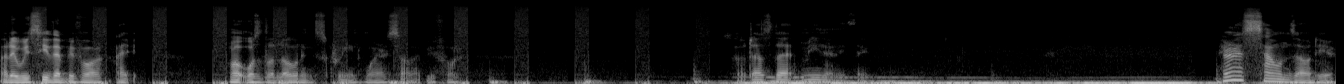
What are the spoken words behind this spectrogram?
Or did we see that before? I what was the loading screen where I saw that before? So does that mean anything? There are sounds out here.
